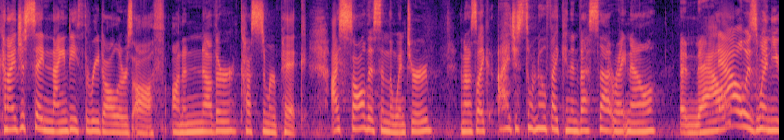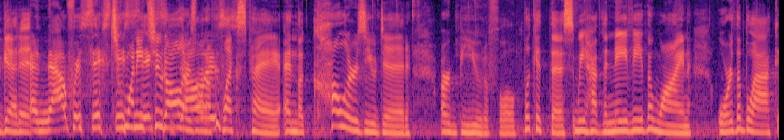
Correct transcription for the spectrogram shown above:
Can I just say $93 off on another customer pick? I saw this in the winter and I was like, I just don't know if I can invest that right now. And now? Now is when you get it. And now for $66. $22 on a flex pay. And the colors you did are beautiful. Look at this. We have the navy, the wine, or the black,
